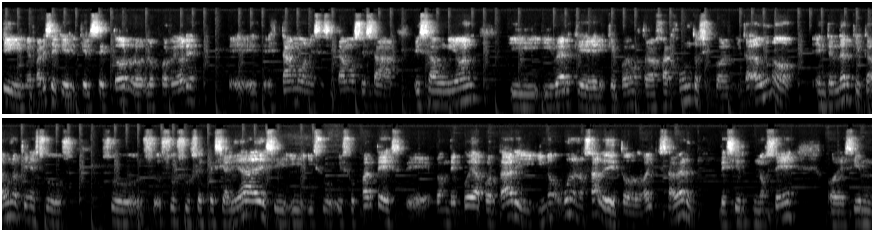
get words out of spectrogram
sí, me parece que, que el sector, los, corredores, eh, estamos, necesitamos esa, esa unión y, ver que, podemos trabajar juntos y, con, y cada uno, entender que cada uno tiene sus, sus especialidades y, sus partes donde puede aportar y, no, uno no sabe de todo, hay que saber decir no sé o decir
